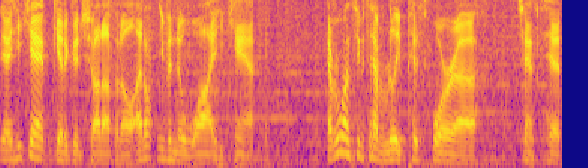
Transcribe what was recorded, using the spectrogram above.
yeah, he can't get a good shot off at all. I don't even know why he can't. Everyone seems to have a really piss poor uh, chance to hit.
